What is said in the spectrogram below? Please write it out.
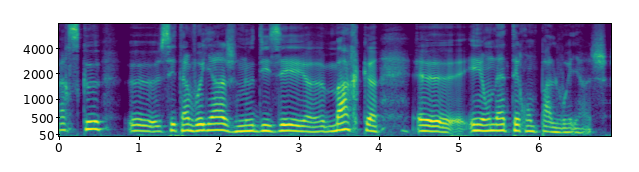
parce que c'est un voyage, nous disait Marc, et on n'interrompt pas le voyage.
